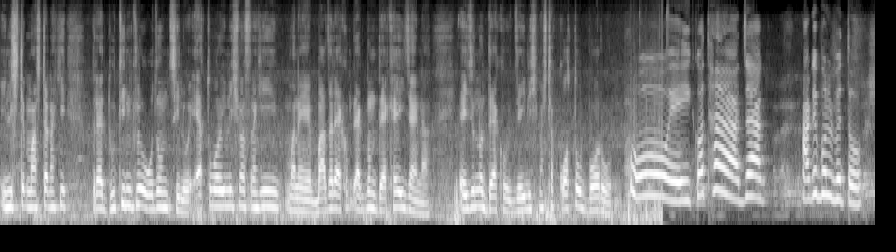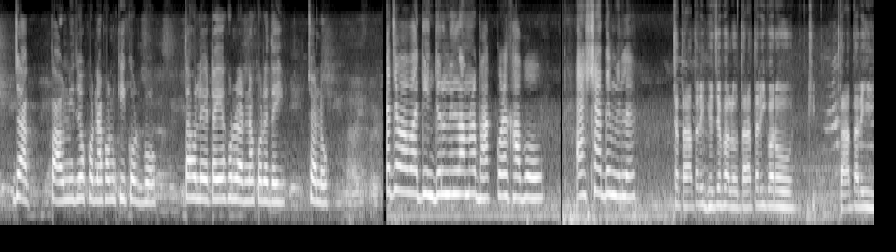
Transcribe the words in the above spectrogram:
ইলিশ মাছটা নাকি প্রায় দু তিন কিলো ওজন ছিল। এত বড় ইলিশ মাছ নাকি মানে বাজারে এখন একদম দেখাই যায় না। এই জন্য দেখো যে, ইলিশ মাছটা কত বড়। ও, এই কথা, যাক। আগে বলবে তো যাক পাওনি যখন এখন কি করব? তাহলে এটাই এখন রান্না করে দেই। চলো। ঠিক আছে বাবা তিনজন মিলে আমরা ভাগ করে খাব। একসাথে মিলে। আচ্ছা তাড়াতাড়ি ভেজে ফেলো তাড়াতাড়ি করো। তাড়াতাড়ি।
